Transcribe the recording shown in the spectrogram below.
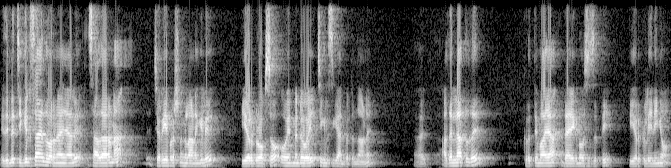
ഇതിന്റെ ചികിത്സ എന്ന് പറഞ്ഞു കഴിഞ്ഞാൽ സാധാരണ ചെറിയ പ്രശ്നങ്ങളാണെങ്കിൽ ഇയർ ഡ്രോപ്സോ ഓയിൻമെന്റോ വഴി ചികിത്സിക്കാൻ പറ്റുന്നതാണ്. അതല്ലാത്തത് കൃത്യമായ ഡയഗ്നോസിസ് എത്തി ഇയർ ക്ലീനിങ്ങോ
